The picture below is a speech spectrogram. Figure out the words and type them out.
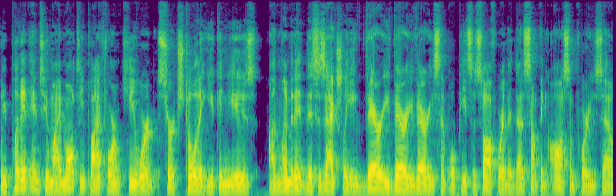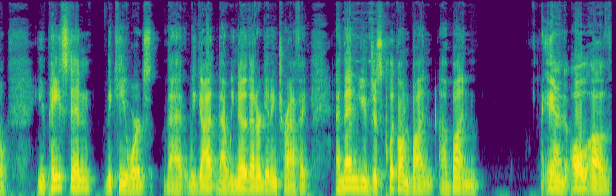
we put it into my multi-platform keyword search tool that you can use unlimited. This is actually a very, very, very simple piece of software that does something awesome for you. So you paste in the keywords that we got that we know that are getting traffic, and then you just click on button a button, and all of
